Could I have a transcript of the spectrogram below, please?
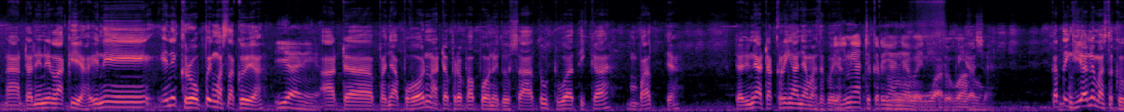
Nah, dan ini lagi ya. Ini ini groping Mas Tago ya. Iya ini. Ada banyak pohon, ada berapa pohon itu? Satu, dua, tiga, empat ya. Dan ini ada keringannya Mas Teguh ya. Ini ada keringannya, Oh, Pak ini. luar biasa. Ketinggiannya Mas Teguh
